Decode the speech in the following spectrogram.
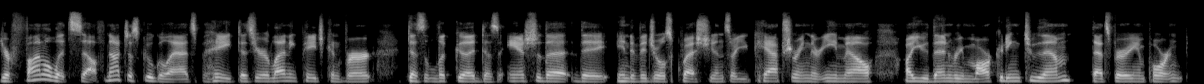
your funnel itself, not just Google ads, but hey, does your landing page convert? Does it look good? Does it answer the, the individual's questions? Are you capturing their email? Are you then remarketing to them? That's very important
